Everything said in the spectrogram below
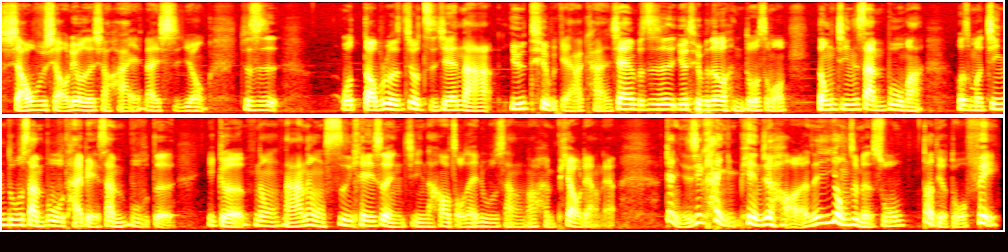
小五、小六的小孩来使用，就是我倒不如就直接拿 YouTube 给他看。现在不是 YouTube 都有很多什么东京散步吗？或什么京都散步、台北散步的一个那种拿那种四 K 摄影机，然后走在路上，然后很漂亮那样。但你直接看影片就好了，这用这本书到底有多费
